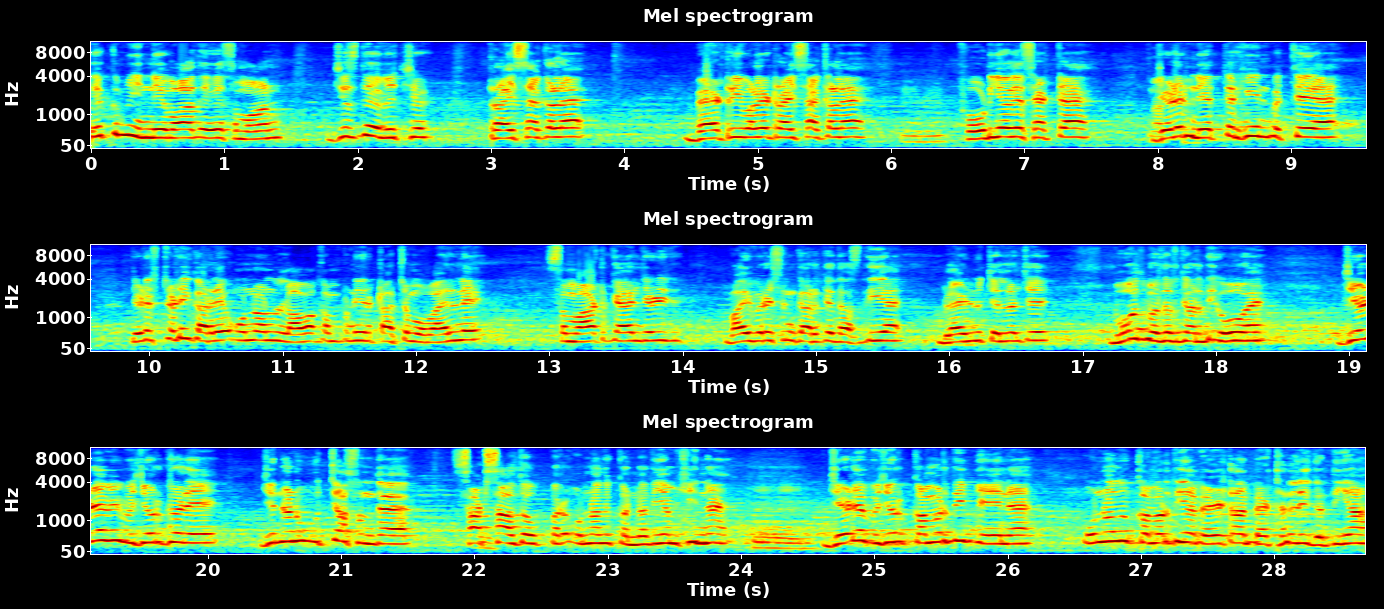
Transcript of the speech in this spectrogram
ਇੱਕ ਮਹੀਨੇ ਬਾਅਦ ਇਹ ਸਮਾਨ ਜਿਸ ਦੇ ਵਿੱਚ ਟਰਾਈਸਾਈਕਲ ਹੈ ਬੈਟਰੀ ਵਾਲੇ ਟਰਾਈਸਾਈਕਲ ਹੈ ਫੋੜੀਆਂ ਦੇ ਸੈੱਟ ਹੈ ਜਿਹੜੇ ਨੇਤਰਹੀਨ ਬੱਚੇ ਹੈ ਜਿਹੜੇ ਸਟੱਡੀ ਕਰ ਰਹੇ ਉਹਨਾਂ ਨੂੰ ਲਾਵਾ ਕੰਪਨੀ ਦੇ ਟੱਚ ਮੋਬਾਈਲ ਨੇ। ਸਮਾਰਟ ਕੈਨ ਜਿਹੜੀ ਵਾਈਬ੍ਰੇਸ਼ਨ ਕਰਕੇ ਦੱਸਦੀ ਹੈ ਬਲਾਈਂਡ ਨੂੰ ਚੱਲਣ 'ਚ ਬਹੁਤ ਮਦਦ ਕਰਦੀ ਉਹ ਹੈ। ਜਿਹੜੇ ਵੀ ਬਜ਼ੁਰਗ ਨੇ ਜਿਨ੍ਹਾਂ ਨੂੰ ਉੱਚਾ ਸੁਣਦਾ ਹੈ 60 ਸਾਲ ਤੋਂ ਉੱਪਰ ਉਹਨਾਂ ਦੇ ਕੰਨਾਂ ਦੀਆਂ ਮਸ਼ੀਨਾਂ ਹੈ। ਜਿਹੜੇ ਬਜ਼ੁਰਗ ਕਮਰ ਦੀ ਪੇਨ ਹੈ ਉਹਨਾਂ ਨੂੰ ਕਮਰ ਦੀਆਂ ਬੈਲਟਾਂ ਬੈਠਣ ਲਈ ਗੱਦੀਆਂ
